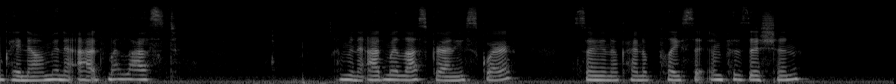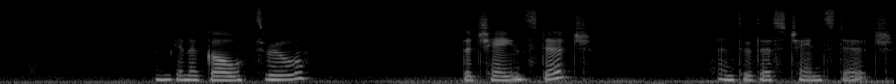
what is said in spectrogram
Okay, now I'm going to add my last, I'm going to add my last granny square. So I'm going to kind of place it in position. I'm going to go through the chain stitch and through this chain stitch.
